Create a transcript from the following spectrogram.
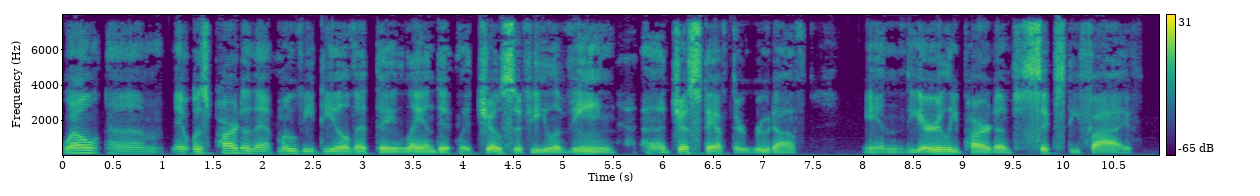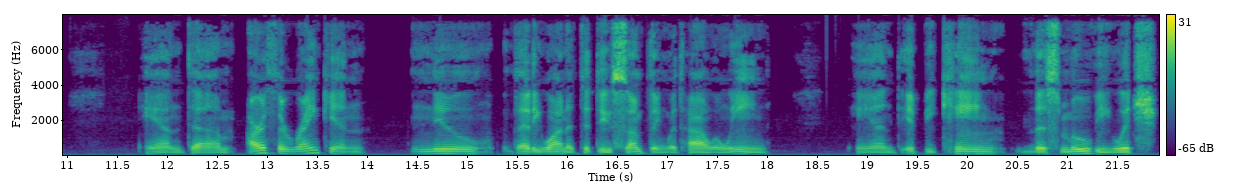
Well, um, it was part of that movie deal that they landed with Joseph E. Levine uh, just after Rudolph in the early part of 65. And um, Arthur Rankin knew that he wanted to do something with Halloween, and it became this movie, which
